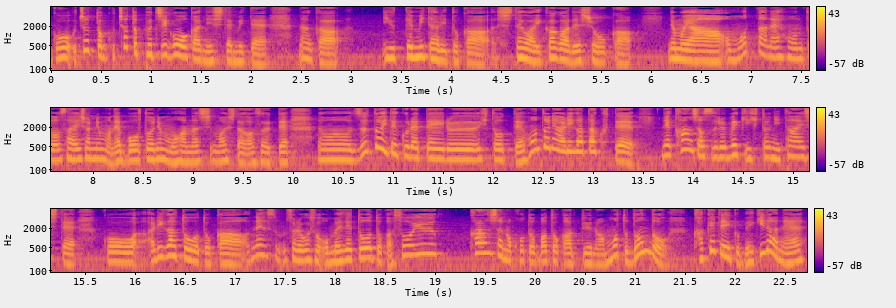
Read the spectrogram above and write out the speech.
ご、ちょっと、ちょっとプチ豪華にしてみて、なんか、言ってみたりとかしてはいかがでしょうか？でもいや、思ったね、本当最初にもね、冒頭にもお話しましたが、そうやって、ずっといてくれている人って本当にありがたくて、ね、感謝するべき人に対して、こう、ありがとうとか、ね、それこそおめでとうとか、そういう感謝の言葉とかっていうのはもっとどんどんかけていくべきだね。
